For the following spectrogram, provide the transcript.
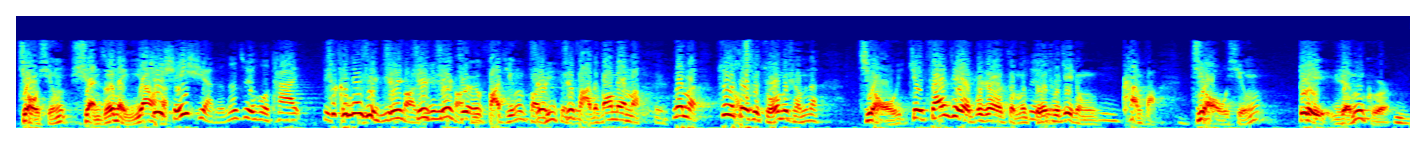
绞刑，选择哪一样呢？这是谁选的呢？最后他这肯定是执法执执执法庭执执法的方面嘛对。那么最后是琢磨什么呢？绞，就咱这也不知道怎么得出这种看法。绞刑对人格嗯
